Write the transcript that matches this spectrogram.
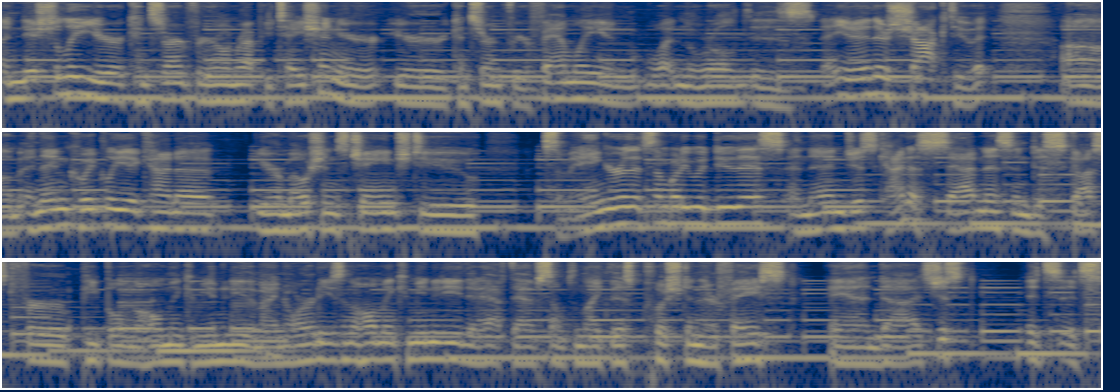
initially you're concerned for your own reputation you're you're concerned for your family and what in the world is you know there's shock to it. Um, and then quickly it kind of your emotions change to some anger that somebody would do this and then just kind of sadness and disgust for people in the Holmen community the minorities in the Holmen community that have to have something like this pushed in their face. And uh, it's just it's it's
